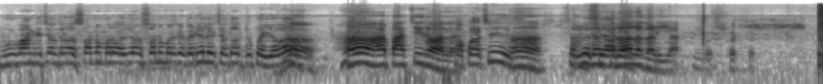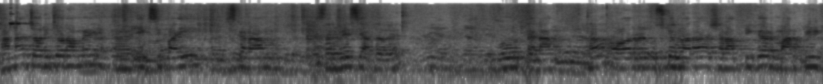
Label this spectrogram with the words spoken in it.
मुँह बाँध के चलते रहा सौ नंबर हो जो सौ नंबर के गाड़ी लेके चलता दुपहिया वा? हाँ। अपाची रहल है। अपाची? हाँ। रहल गड़िया थाना चौरी चौरा में एक सिपाही जिसका नाम सर्वेश यादव है वो तैनात था और उसके द्वारा शराब पीकर मारपीट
